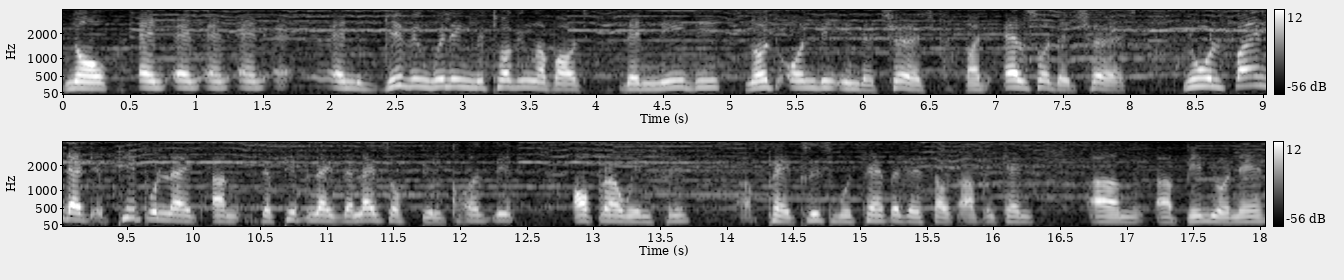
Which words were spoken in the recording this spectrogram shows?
No, and and and and and giving willingly talking about the needy not only in the church but also the church. You will find that people like um the people like the likes of Bill Cosby, Oprah Winfrey, uh, Chris Motsepe, the South African um, a billionaire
